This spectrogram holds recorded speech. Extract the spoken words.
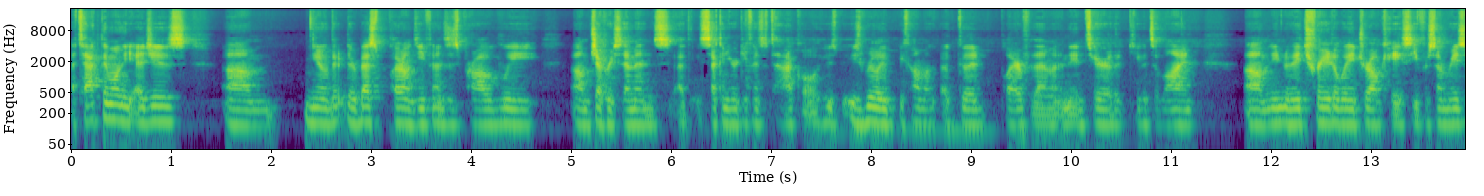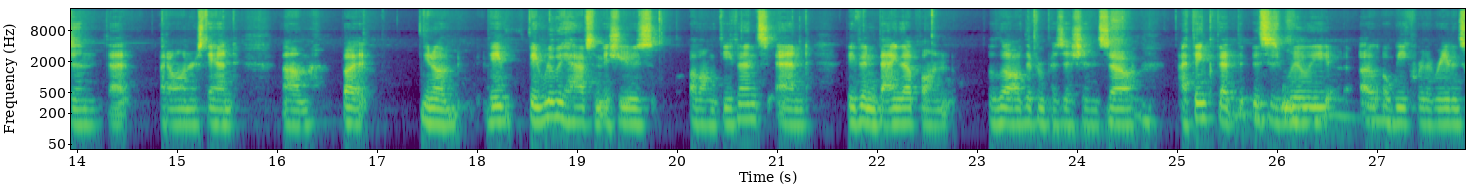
Attack them on the edges. Um, you know, their, their, best player on defense is probably um, Jeffrey Simmons, second year defensive tackle, who's he's really become a, a, good player for them in the interior of the defensive line. Um, you know, they traded away Jurrell Casey for some reason that I don't understand. Um, but you know, they they really have some issues along defense, and they've been banged up on a lot of different positions. So I think that this is really a, a week where the Ravens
